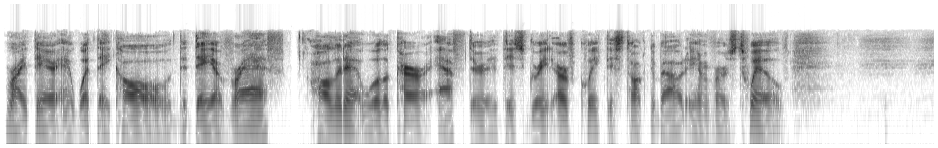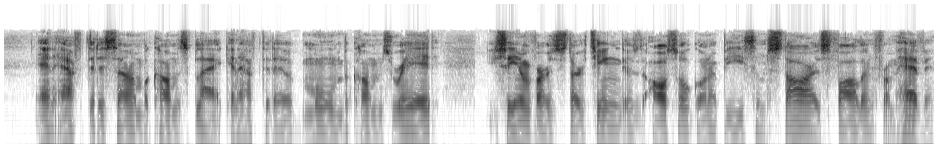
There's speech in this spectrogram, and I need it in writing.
right there at what they call the day of wrath. All of that will occur after this great earthquake that's talked about in verse 12. And after the sun becomes black and after the moon becomes red. You see in verse 13, there's also going to be some stars falling from heaven.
